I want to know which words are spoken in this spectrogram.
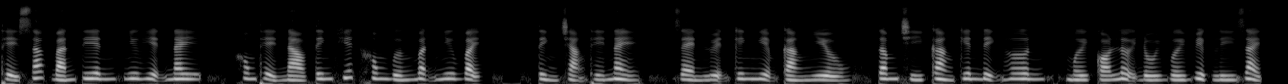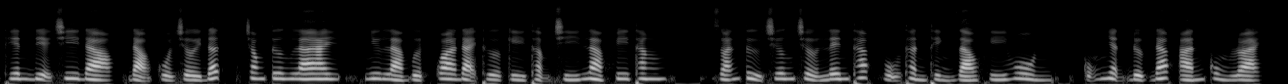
thể xác bán tiên như hiện nay. Không thể nào tinh khiết không vướng bận như vậy. Tình trạng thế này, rèn luyện kinh nghiệm càng nhiều, tâm trí càng kiên định hơn, mới có lợi đối với việc lý giải thiên địa chi đạo, đảo của trời đất trong tương lai, như là vượt qua đại thừa kỳ thậm chí là phi thăng. Doãn tử trương trở lên tháp vũ thần thỉnh giáo khí hồn, cũng nhận được đáp án cùng loại.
